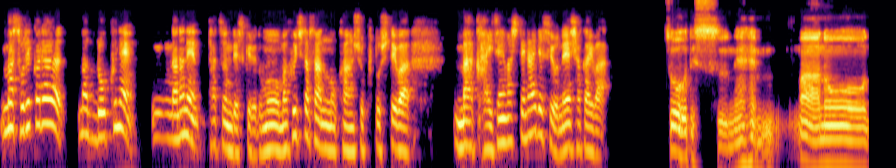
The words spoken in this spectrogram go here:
まあ、それから、まあ、6年、7年経つんですけれども、まあ、藤田さんの感触としては、まあ、改善はしてないですよね、社会は。そうですね。まあ、あの、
